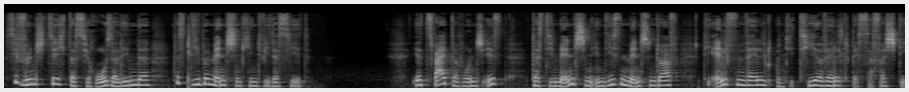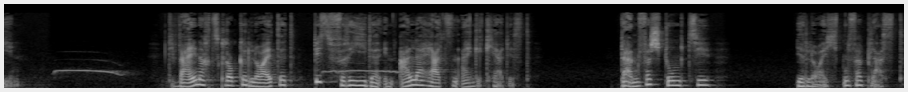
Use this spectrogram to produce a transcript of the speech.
Sie wünscht sich, dass sie Rosalinde, das liebe Menschenkind, wieder sieht. Ihr zweiter Wunsch ist, dass die Menschen in diesem Menschendorf die Elfenwelt und die Tierwelt besser verstehen. Die Weihnachtsglocke läutet, bis Friede in aller Herzen eingekehrt ist. Dann verstummt sie, ihr Leuchten verblasst.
